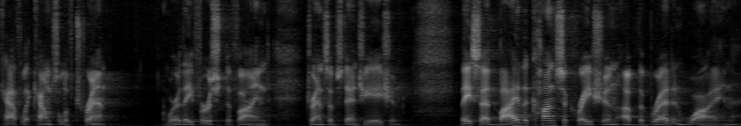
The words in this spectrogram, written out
Catholic Council of Trent, where they first defined transubstantiation. They said, By the consecration of the bread and wine,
